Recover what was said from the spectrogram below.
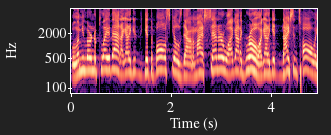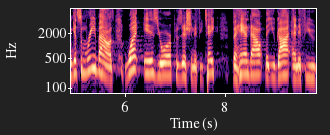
Well, let me learn to play that. I got to get, get the ball skills down. Am I a center? Well, I got to grow. I got to get nice and tall and get some rebounds. What is your position? If you take the handout that you got, and if you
